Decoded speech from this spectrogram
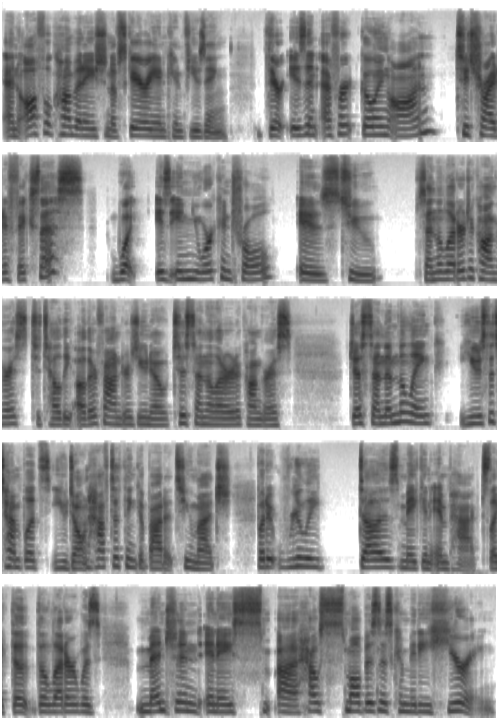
an awful combination of scary and confusing. There is an effort going on to try to fix this. What is in your control is to send the letter to Congress, to tell the other founders you know to send the letter to Congress. Just send them the link, use the templates. You don't have to think about it too much, but it really does make an impact. Like the the letter was mentioned in a uh, House Small Business Committee hearing.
